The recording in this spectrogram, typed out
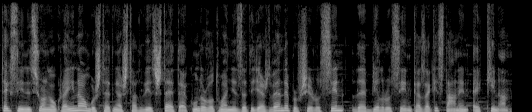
Teksti i iniciuar nga Ukraina u mbështet nga shtatëdhjetë shtete, kundër votuan njëzet e gjashtë vende përfshirë Rusinë dhe Bjellrusinë, Kazakistanin e Kinën.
